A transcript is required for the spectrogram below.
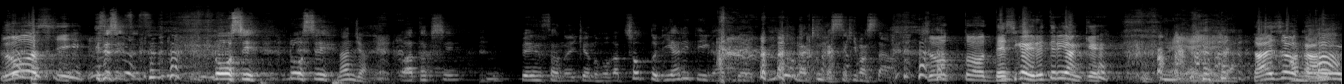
老子老子老子なんじゃ？私ベンさんの意見の方がちょっとリアリティがあっていいような気がしてきました。ちょっと弟子が揺れてるやんけ。いやいやいや。大丈夫あかの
